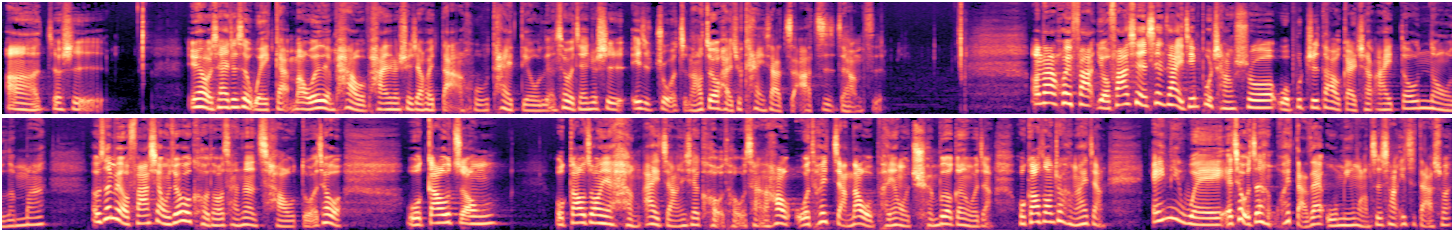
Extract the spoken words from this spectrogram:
啊、就是因为我现在就是微感冒，我有点怕我趴那边睡觉会打呼，太丢脸，所以我今天就是一直坐着，然后最后还去看一下杂志，这样子。哦，那会发有发现，现在已经不常说我不知道，改成 I don't know 了吗？我真没有发现，我觉得我口头禅真的超多，而且我我高中我高中也很爱讲一些口头禅，然后我会讲到我朋友全部都跟我讲，我高中就很爱讲 anyway，而且我真的很会打在无名网志上，一直打说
